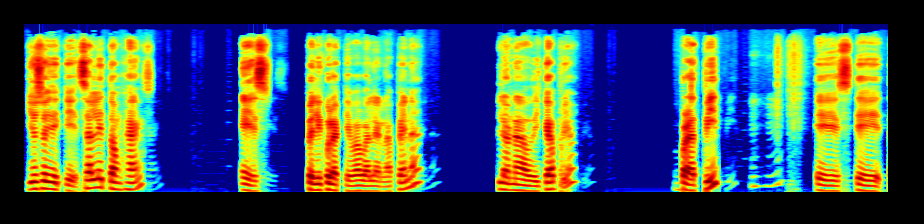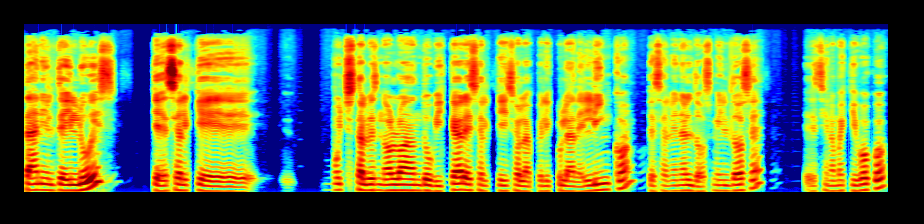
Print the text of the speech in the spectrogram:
yo soy de que sale Tom Hanks, es película que va a valer la pena, Leonardo DiCaprio, Brad Pitt, este, Daniel Day-Lewis, que es el que muchos tal vez no lo han de ubicar, es el que hizo la película de Lincoln, que salió en el 2012, eh, si no me equivoco,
